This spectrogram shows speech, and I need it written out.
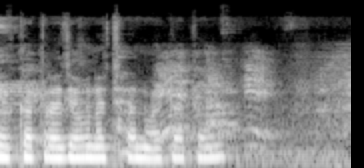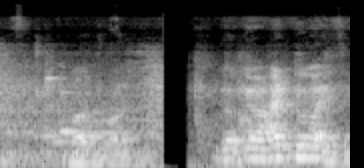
एकत्र जेवण छान वाटत आहे ना? हात ठेवायचा.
